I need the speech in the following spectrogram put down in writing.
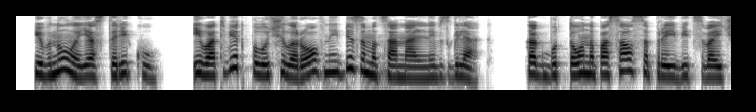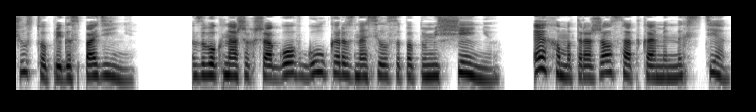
— кивнула я старику, и в ответ получила ровный, безэмоциональный взгляд, как будто он опасался проявить свои чувства при господине. Звук наших шагов гулко разносился по помещению, эхом отражался от каменных стен,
